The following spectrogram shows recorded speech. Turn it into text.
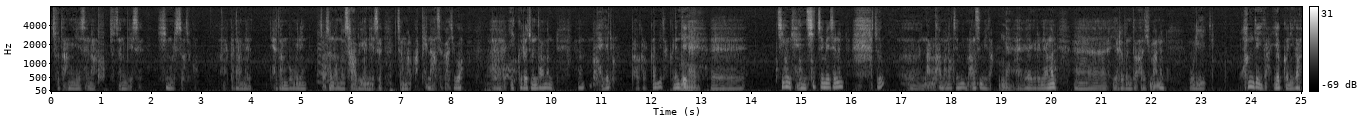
주당위에서나 주정비에서 힘을 써주고 그 다음에 해당 부분인 조선업무사업위원회에서 정말 앞에 나서 가지고 어, 이끌어준다면 음, 해결을 박을 겁니다. 그런데 네. 에, 지금 현 시점에서는 아주 어, 난감한 점이 많습니다. 네. 에, 왜 그러냐면 어, 여러분도 아시지만은 우리 환경이가 여건이가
